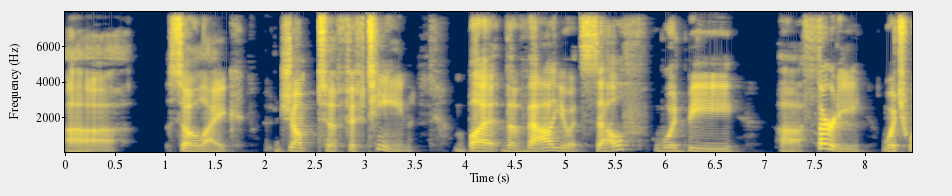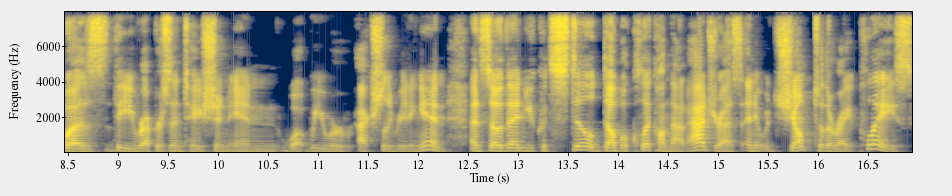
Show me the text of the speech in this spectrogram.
Uh, so like jump to 15, but the value itself would be uh, 30, which was the representation in what we were actually reading in. And so then you could still double click on that address and it would jump to the right place,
